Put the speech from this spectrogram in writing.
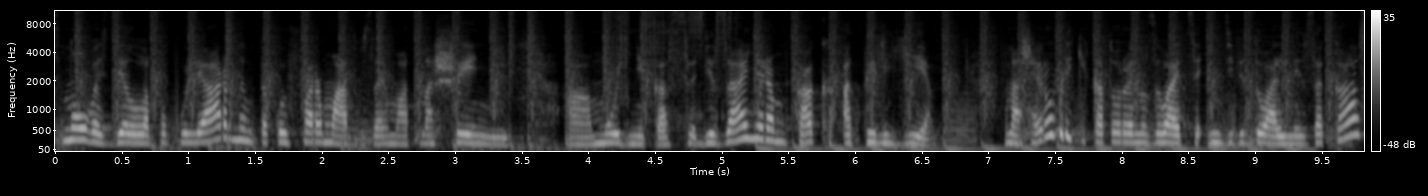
снова сделала популярным такой формат взаимоотношений а, модника с дизайнером, как ателье. В нашей рубрике, которая называется «Индивидуальный заказ»,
